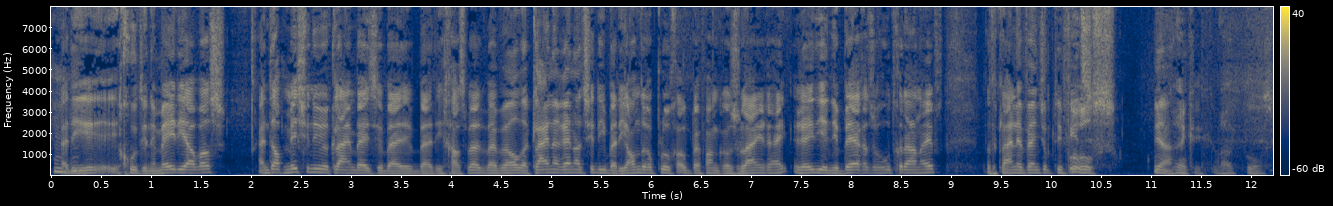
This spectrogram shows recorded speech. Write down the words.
mm -hmm. die goed in de media was. En dat mis je nu een klein beetje bij, bij die gast. We, we hebben wel een kleine rennertje die bij die andere ploeg... ook bij Van Roselijn reed, die in die bergen zo goed gedaan heeft. Dat kleine ventje op die fiets. Poels. Ja. Denk ik, Wout Poels.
